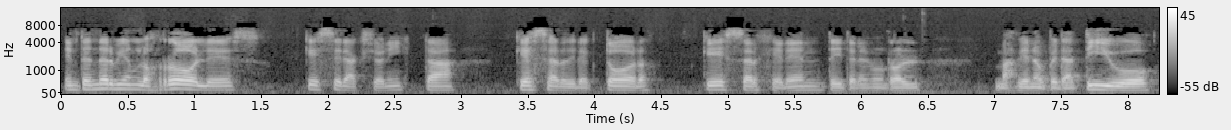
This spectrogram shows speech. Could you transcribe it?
entender bien los roles, qué es ser accionista, qué es ser director, qué es ser gerente y tener un rol más bien operativo.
